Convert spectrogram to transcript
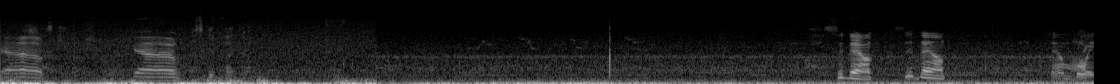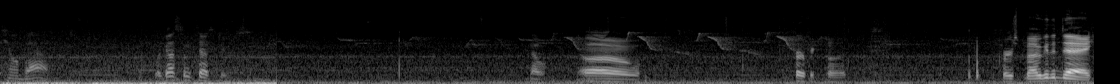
Go. Go. That's a good putt Sit down. Sit down. Down, boy. I killed that. We got some testers. No. Oh. Perfect putt. First bogey of the day.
